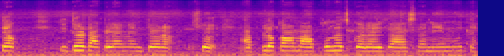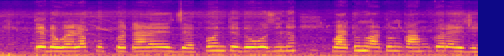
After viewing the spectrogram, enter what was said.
त्या तिथं टाकल्यानंतर स्व आपलं काम आपणच करायचं असा नेम होता. ते दोघायला खूप कटाळा येत जाय पण ते दोघंजण वाटून वाटून काम करायचे.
